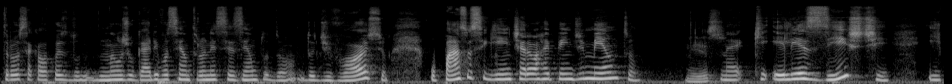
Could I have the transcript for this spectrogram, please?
trouxe aquela coisa do não julgar e você entrou nesse exemplo do, do divórcio, o passo seguinte era o arrependimento, Isso. né? Que ele existe e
